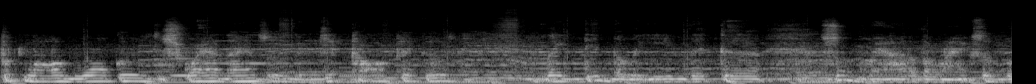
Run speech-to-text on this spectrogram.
footlog walkers, the square dancers, the guitar pickers. They did believe that uh, somewhere out of the ranks of the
